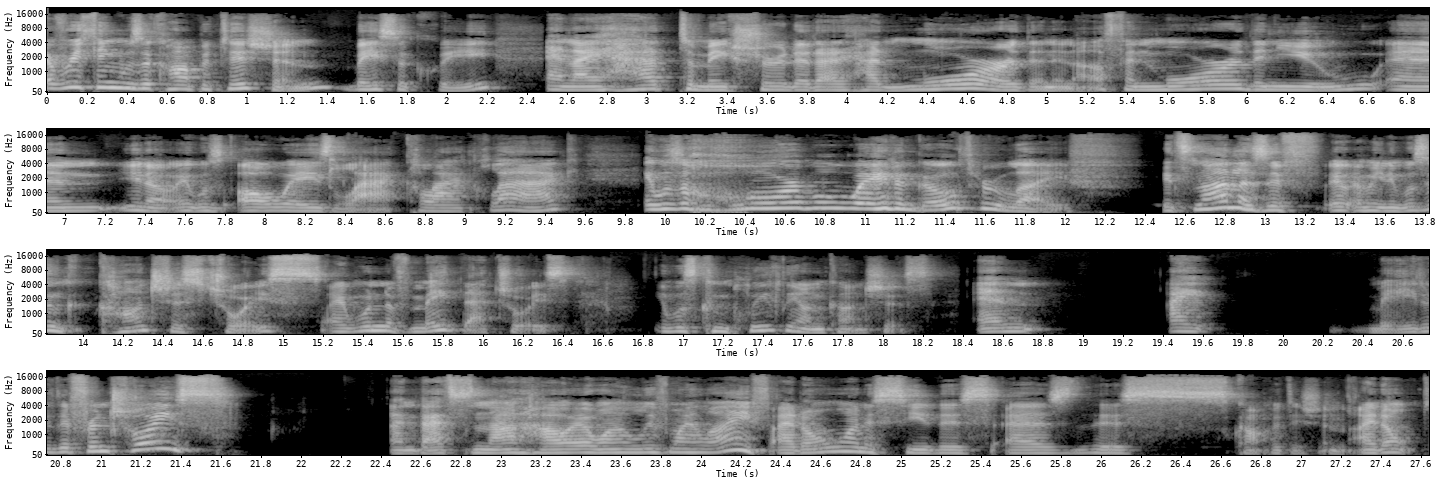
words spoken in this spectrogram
everything was a competition, basically, and I had to make sure that I had more than enough and more than you, and, you know, it was always lack, lack, lack. It was a horrible way to go through life it's not as if I mean it wasn't a conscious choice. I wouldn't have made that choice. It was completely unconscious. And I made a different choice. And that's not how I want to live my life. I don't want to see this as this competition. I don't.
